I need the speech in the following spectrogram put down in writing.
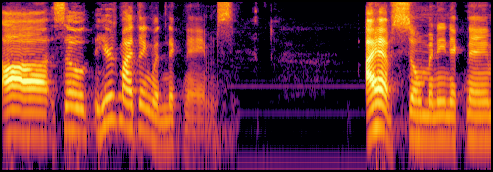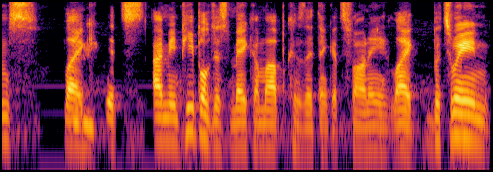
Uh, so here's my thing with nicknames. I have so many nicknames. Like it's, I mean, people just make them up because they think it's funny. Like between,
